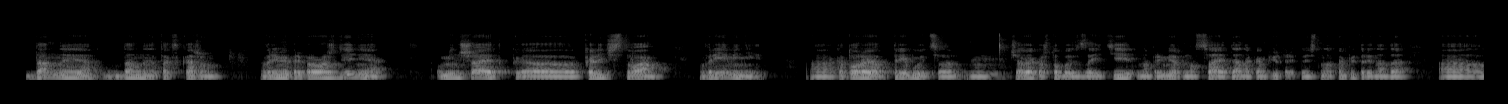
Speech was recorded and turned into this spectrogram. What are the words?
данные, данные, так скажем, времяпрепровождение уменьшает э, количество времени, э, которое требуется человеку, чтобы зайти, например, на сайт, да, на компьютере. То есть на компьютере надо э,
